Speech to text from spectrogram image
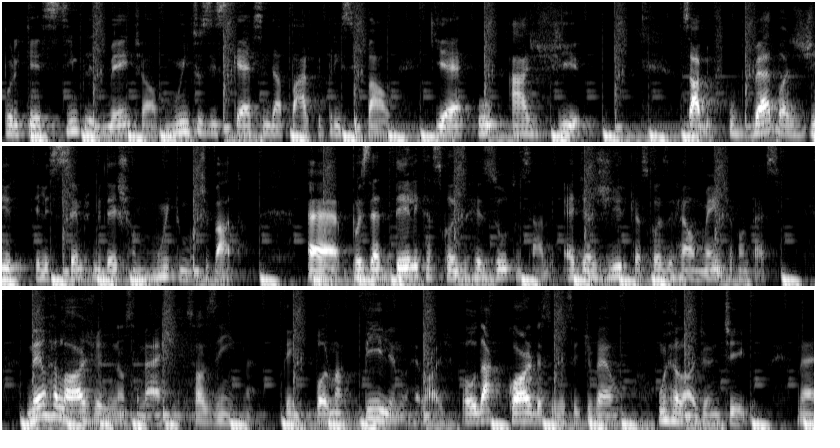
Porque simplesmente ó, muitos esquecem da parte principal, que é o agir. Sabe, o verbo agir, ele sempre me deixa muito motivado. É, pois é dele que as coisas resultam, sabe? É de agir que as coisas realmente acontecem. Nem o relógio, ele não se mexe sozinho, né? Tem que pôr uma pilha no relógio. Ou dar corda se você tiver um, um relógio antigo, né?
